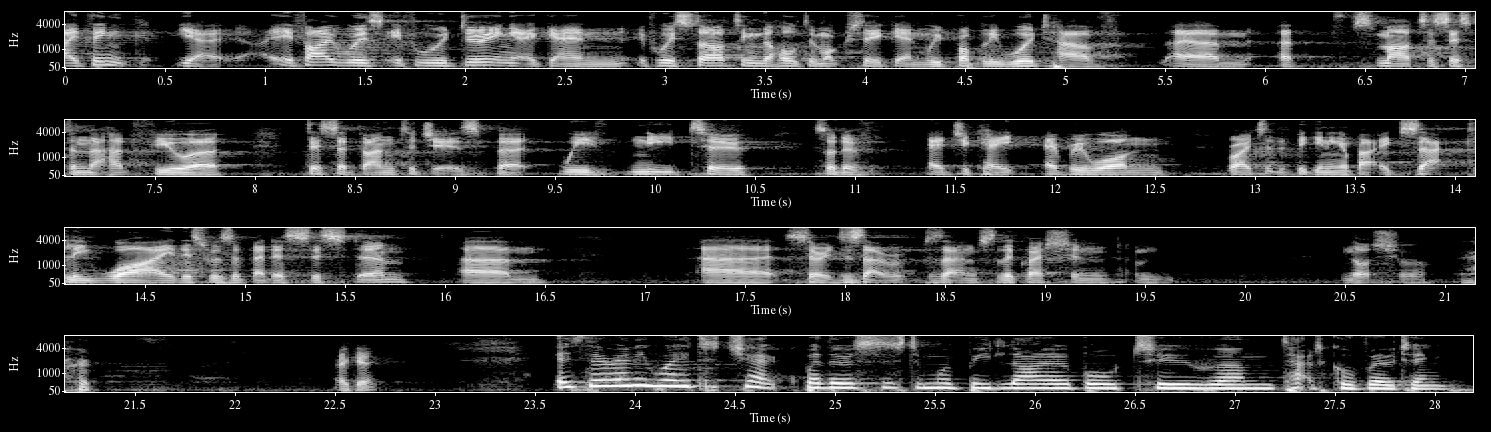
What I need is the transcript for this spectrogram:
I think, yeah, if I was, if we were doing it again, if we're starting the whole democracy again, we probably would have um, a smarter system that had fewer disadvantages, but we need to sort of educate everyone right at the beginning about exactly why this was a better system. Um, uh, sorry, does that, does that answer the question? I'm not sure. okay. Is there any way to check whether a system would be liable to um, tactical voting?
